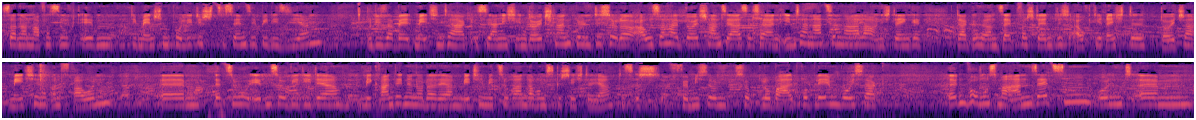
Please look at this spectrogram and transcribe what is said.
sondern man versucht eben die Menschen politisch zu sensibilisieren. Und dieser Weltmädchentag ist ja nicht in Deutschland gültig oder außerhalb Deutschlands. Ja, es ist ja ein internationaler. Und ich denke, da gehören selbstverständlich auch die Rechte deutscher Mädchen und Frauen ähm, dazu, ebenso wie die der Migrantinnen oder der Mädchen mit Zuwanderungsgeschichte. Ja, das ist für mich so ein so Globalproblem, wo ich sage, irgendwo muss man ansetzen und ähm,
